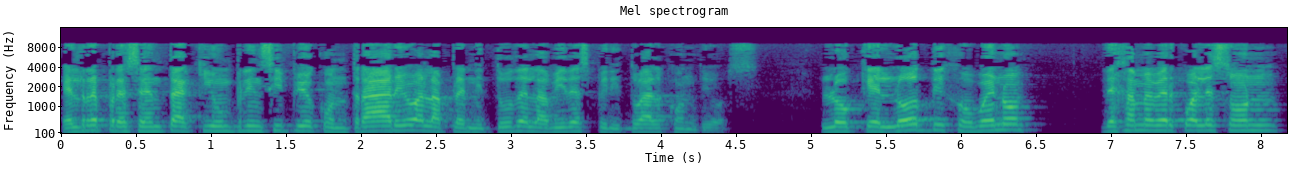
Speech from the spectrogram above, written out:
Él representa aquí un principio contrario a la plenitud de la vida espiritual con Dios. Lo que Lot dijo, bueno, déjame ver cuáles son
